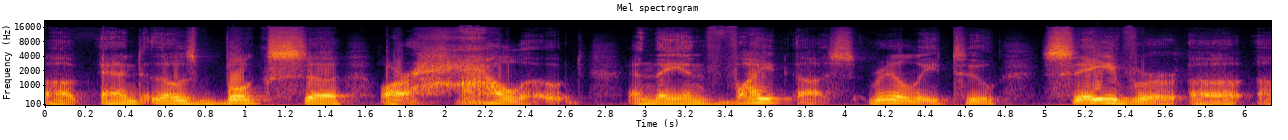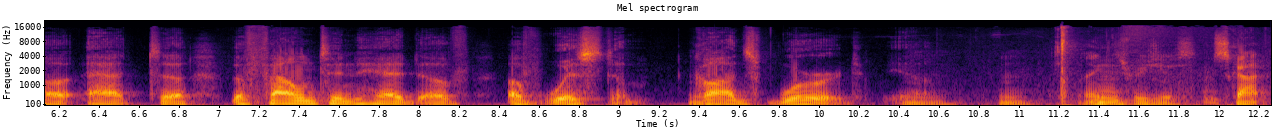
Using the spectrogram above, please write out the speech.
uh, and those books uh, are hallowed, and they invite us really to savor uh, uh at uh, the fountainhead of, of wisdom, mm. God's Word. Yeah. Mm-hmm. Thanks, Regis. Scott?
